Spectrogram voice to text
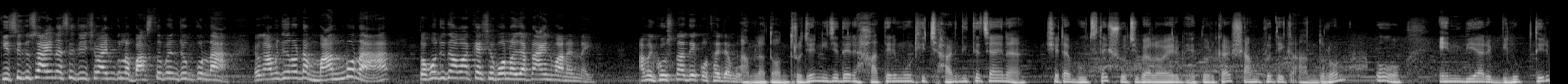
কিছু কিছু আইন আছে যেসব আইনগুলো বাস্তবায়নযোগ্য না এবং আমি যখন ওটা মানবো না তখন যদি আমাকে এসে বলো যে আপনি আইন মানেন নাই আমি ঘোষণা দিয়ে কোথায় যাব? আমলাতন্ত্র যে নিজেদের হাতের মুঠি ছাড় দিতে চায় না সেটা বুঝতে সচিবালয়ের ভেতরকার সাম্প্রতিক আন্দোলন ও এনবিআর বিলুপ্তির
